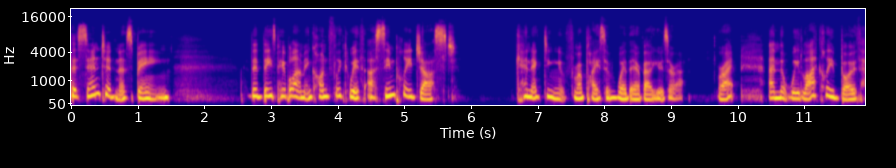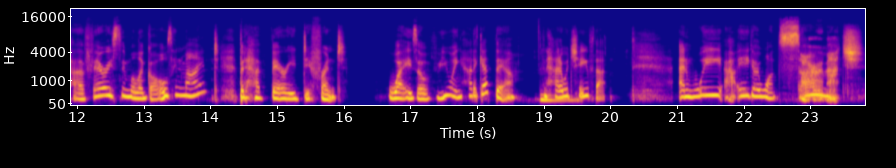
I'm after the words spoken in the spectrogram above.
The centeredness being that these people I'm in conflict with are simply just connecting from a place of where their values are at, right? And that we likely both have very similar goals in mind, but have very different ways of viewing how to get there and how to mm. achieve that. And we, our ego wants so much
